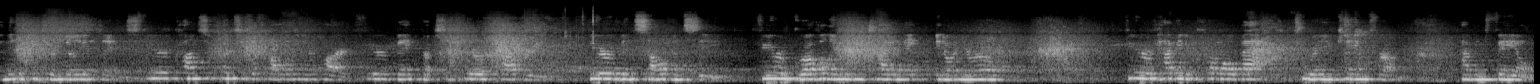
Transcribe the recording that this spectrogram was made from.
And then it gives you a million things. Fear of consequences of following your heart, fear of bankruptcy, fear of poverty, fear of insolvency, fear of groveling when you try to make it on your own, fear of having to crawl back to where you came from, having failed,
